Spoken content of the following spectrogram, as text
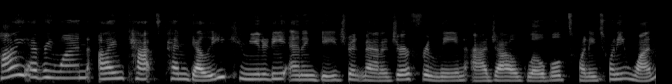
Hi, everyone. I'm Kat Pengelly, Community and Engagement Manager for Lean Agile Global 2021.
